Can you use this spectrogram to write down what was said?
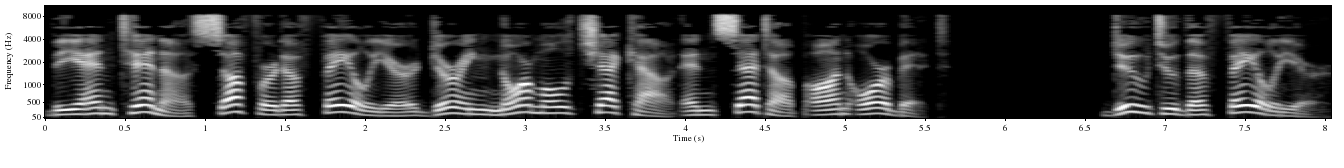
The antenna suffered a failure during normal checkout and setup on orbit. Due to the failure,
